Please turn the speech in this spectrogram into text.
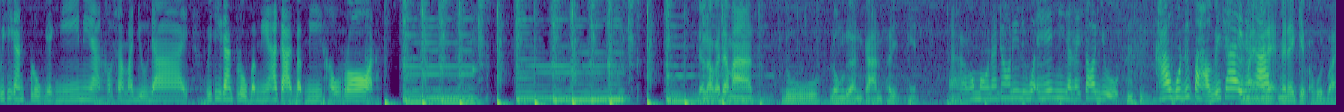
วิธีการปลูกอย่างนี้เนี่ยใช่เขาสามารถอยู่ได้ วิธีการปลูกแบบนี้อากาศแบบนี้เขารอด ดี๋ยวเราก็จะมาดูโรงเรือนการผลิตเห็ดนะครับอ๋อมองหน้านอกนี่นึกว่าเอ๊ะมีอะไรซ่อนอยู่ค้าวุธหรือเปล่าไม่ใช่ไม่นะคะไม่ได้ไม่ได้เก็บอาวุธไว้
